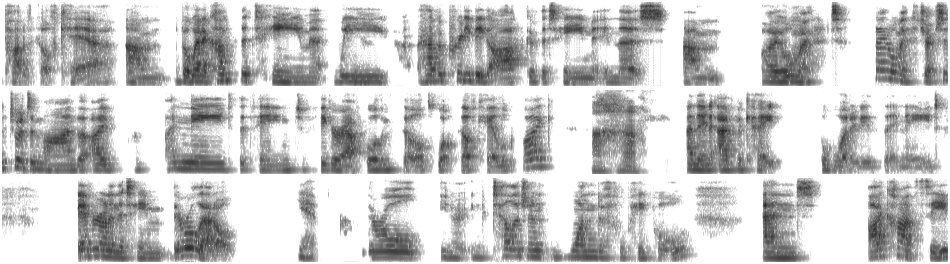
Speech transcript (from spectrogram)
part of self care. Um, but when it comes to the team, we yeah. have a pretty big ask of the team in that um, I almost that almost stretches to a demand that I I need the team to figure out for themselves what self care looks like, uh-huh. and then advocate for what it is they need. Everyone in the team, they're all adult. Yeah. they're all, you know, intelligent, wonderful people. And I can't see,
